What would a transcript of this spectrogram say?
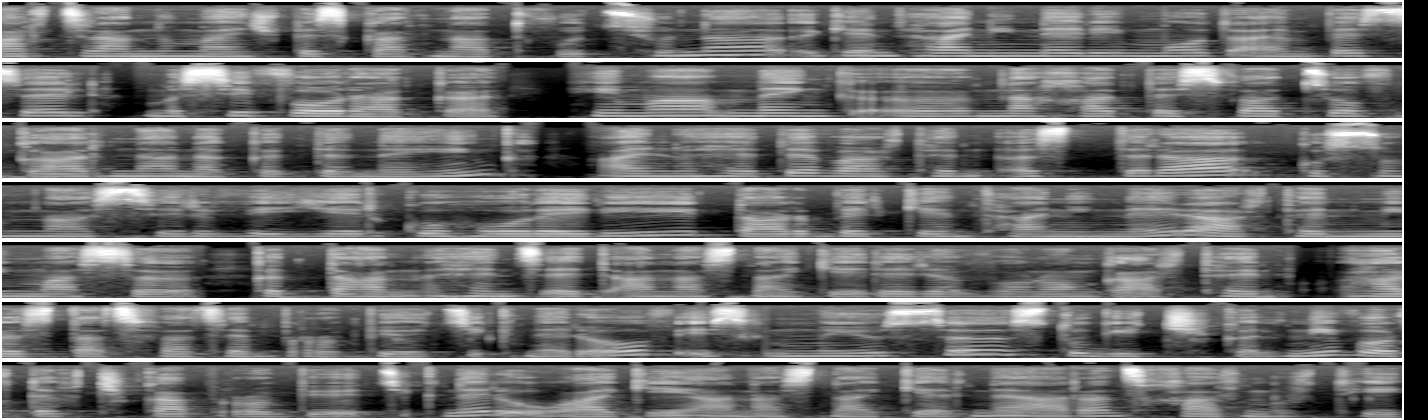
բարձրանում է ինչպես կատնատվությունը կենթանիների մոտ, այնպես էլ մսի որակը։ Հիմա մենք նախատեսվածով գարնանը կդնենք, այնուհետև արդեն ըստ դրա կուսումնասիրվի երկու հորերի տարբեր կենթանիներ, արդեն մի մասը կտան հենց այդ անասնագերերը, որոնք արդեն հարստացված են պրոբիոտիկներով, իսկ մյուսը ստուգի չկլինի, որտեղ չկա պրոբիոտիկներ, ուղղակի անասնագերն է առանց խառնուրդի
